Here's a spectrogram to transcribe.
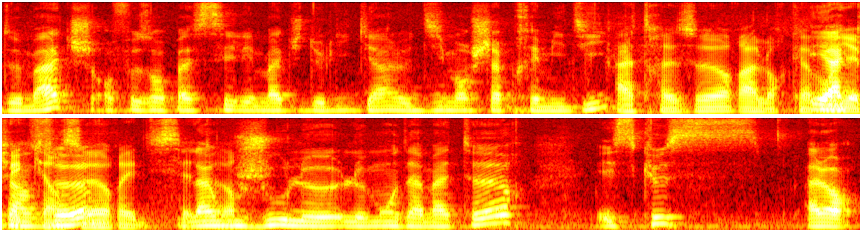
de match en faisant passer les matchs de Ligue 1 le dimanche après-midi. À 13h, alors qu'avant il y avait 15h et 17h. Là où joue le, le monde amateur. Est-ce que alors,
